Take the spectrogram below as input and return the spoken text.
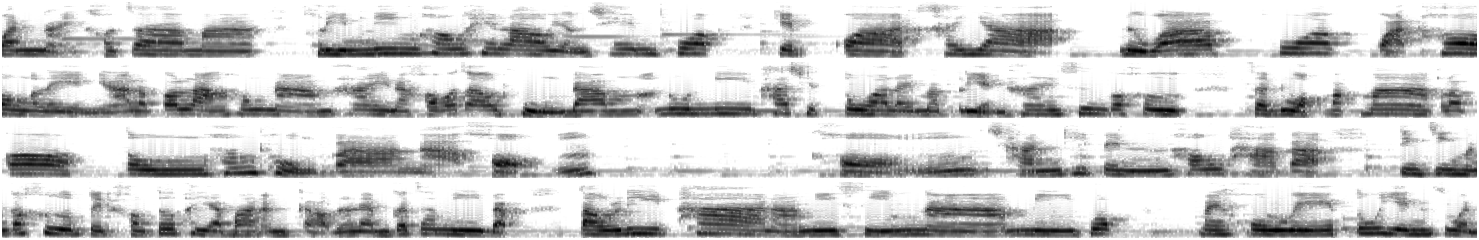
วันไหนเขาจะมาคลีนนิ่งห้องให้เราอย่างเช่น พวกเก็บกวาดขยะ หรือว่าพวกกวาดห้องอะไรอย่างเงี้ยแล้วก็ล้างห้องน้ำให้นะเขาก็จะเอาถุงดำนู่นนี่ผ้าเช็ดตัวอะไรมาเปลี่ยนให้ ซึ่งก็คือสะดวกมากๆ แล้วก็ตรงห้องโถงกลางอะของ ของชั้นที่เป็นห้องพักอะ่ะ จริง ๆ มันก็คือเป็นเคาน์เตอร์พยาบาลอันเก่านั่นแหละมันก็จะมีแบบเตารีดผ้านะ มีซิงค์น้ำมีพวกไมโครเวฟตู้เย็นส่วน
